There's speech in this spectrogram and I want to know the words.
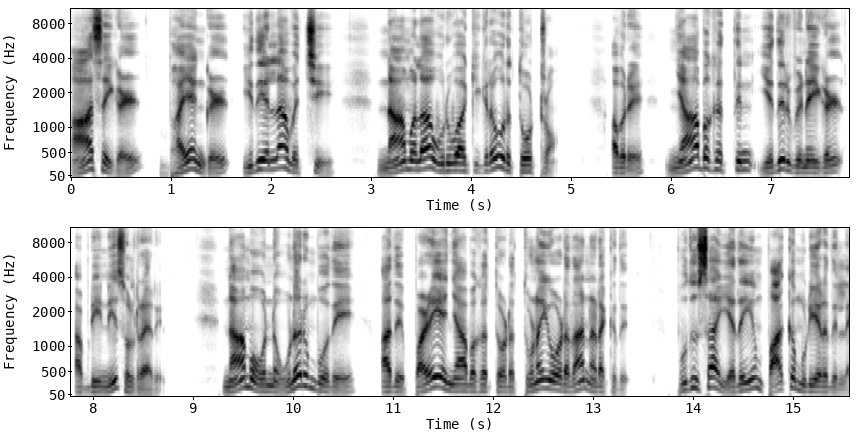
ஆசைகள் பயங்கள் இது எல்லாம் வச்சு நாமளா உருவாக்கிக்கிற ஒரு தோற்றம். அவரு ஞாபகத்தின் எதிர்வினைகள் அப்படின்னு சொல்றாரு. நாம ஒன்ன உணரும்போதே அது பழைய ஞாபகத்தோட துணையோட தான் நடக்குது. புதுசா எதையும் பார்க்க முடியறதில்ல.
